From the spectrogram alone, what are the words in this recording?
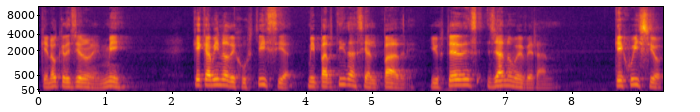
que no creyeron en mí. Qué camino de justicia mi partida hacia el Padre, y ustedes ya no me verán. Qué juicio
